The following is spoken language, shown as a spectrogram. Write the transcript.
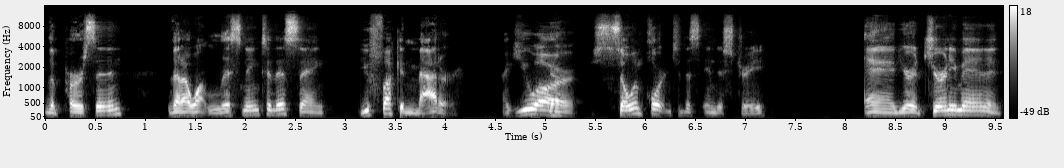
the person that i want listening to this saying you fucking matter like you are so important to this industry and you're a journeyman and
